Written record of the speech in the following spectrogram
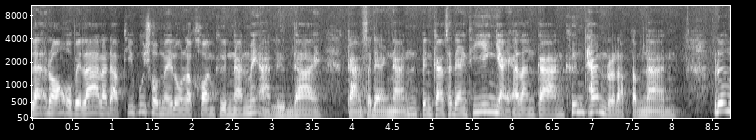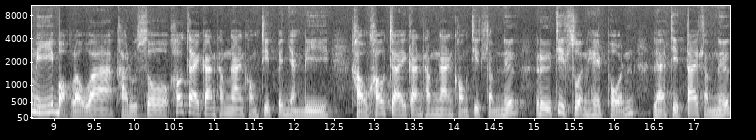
และร้องโอเปร่าระดับที่ผู้ชมในโรงละครคืนนั้นไม่อาจลืมได้ การแสดงนั้นเป็นการแสดงที่ยิ่งใหญ่อลังการขึ้นแท่นระดับตำนาน เรื่องนี้บอกเราว่าคารุโซเข้าใจการทำงานของจิตเป็นอย่างดี เขาเข้าใจการทำงานของจิตสำนึกหรือจิตส่วนเหตุผล และจิตใต้สำนึก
